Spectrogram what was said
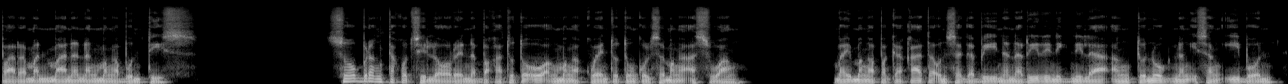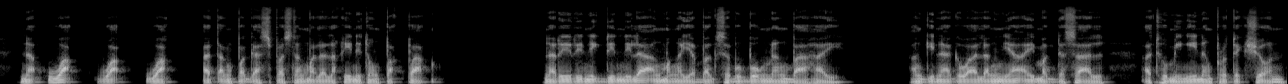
para manmana ng mga buntis. Sobrang takot si Lauren na baka totoo ang mga kwento tungkol sa mga aswang. May mga pagkakataon sa gabi na naririnig nila ang tunog ng isang ibon na wak, wak, wak at ang pagaspas ng malalaki nitong pakpak. Naririnig din nila ang mga yabag sa bubong ng bahay. Ang ginagawa lang niya ay magdasal at humingi ng proteksyon.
